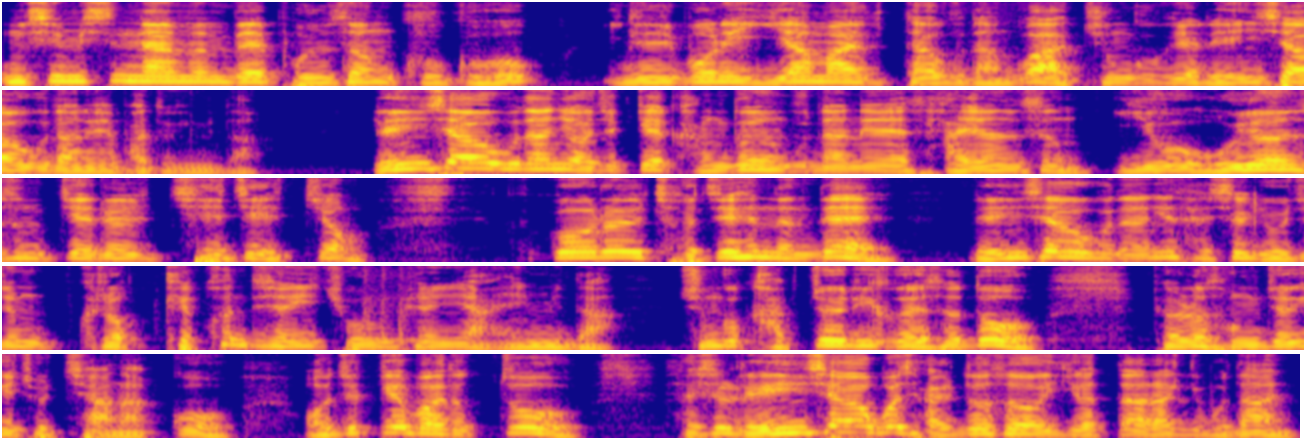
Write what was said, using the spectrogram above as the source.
동심 신라면배 본선 9국 일본의 이야마 유타 구단과 중국의 렌샤오 구단의 바둑입니다. 렌샤오 구단이 어저께 강동현 구단의 4연승 이후 5연승째를 제지했죠. 그거를 저지했는데 렌샤오 구단이 사실 요즘 그렇게 컨디션이 좋은 편이 아닙니다. 중국 갑조 리그에서도 별로 성적이 좋지 않았고 어저께 바둑도 사실 렌샤오가 잘 둬서 이겼다라기보단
